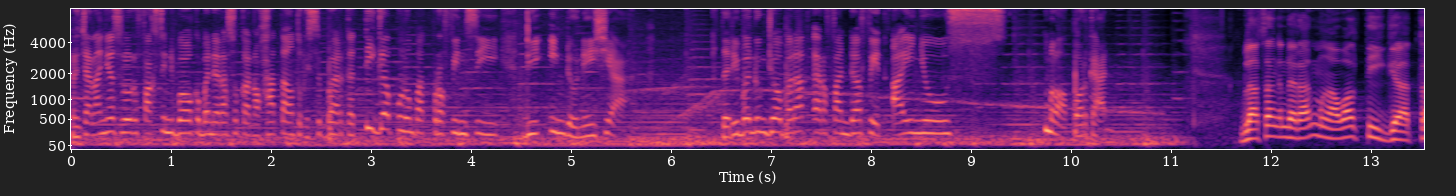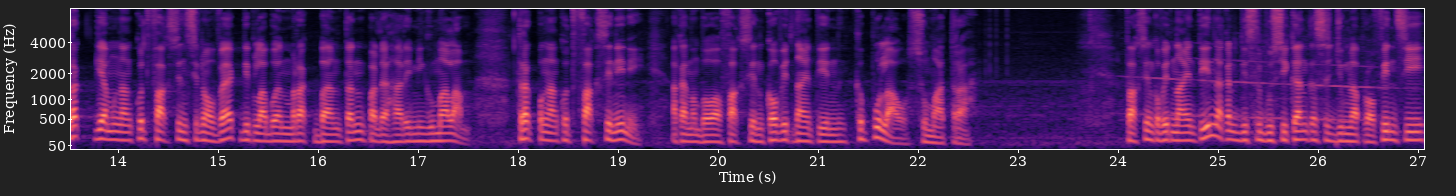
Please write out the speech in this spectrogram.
Rencananya seluruh vaksin dibawa ke Bandara Soekarno-Hatta untuk disebar ke 34 provinsi di Indonesia. Dari Bandung, Jawa Barat, Ervan David, iNews melaporkan. Belasan kendaraan mengawal tiga truk yang mengangkut vaksin Sinovac di Pelabuhan Merak, Banten pada hari Minggu malam. Truk pengangkut vaksin ini akan membawa vaksin COVID-19 ke Pulau Sumatera. Vaksin COVID-19 akan didistribusikan ke sejumlah provinsi,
